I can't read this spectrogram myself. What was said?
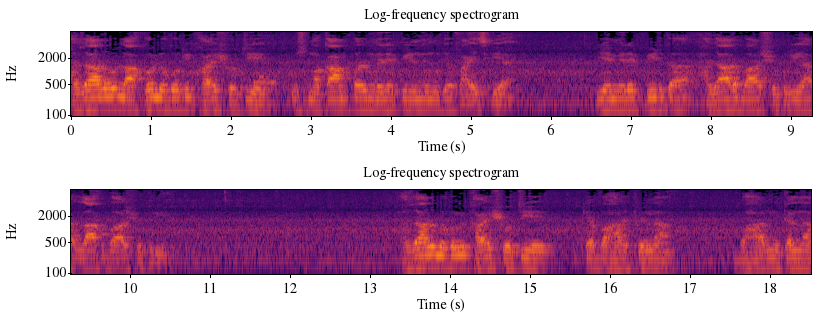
हज़ारों लाखों लोगों की ख्वाहिश होती है, उस मकाम पर मेरे पीर ने मुझे फाइज किया है। ये मेरे पीर का हज़ार बार शुक्रिया, लाख बार शुक्रिया। हज़ारों लोगों की ख्वाहिश होती है कि बाहर फिरना, बाहर निकलना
